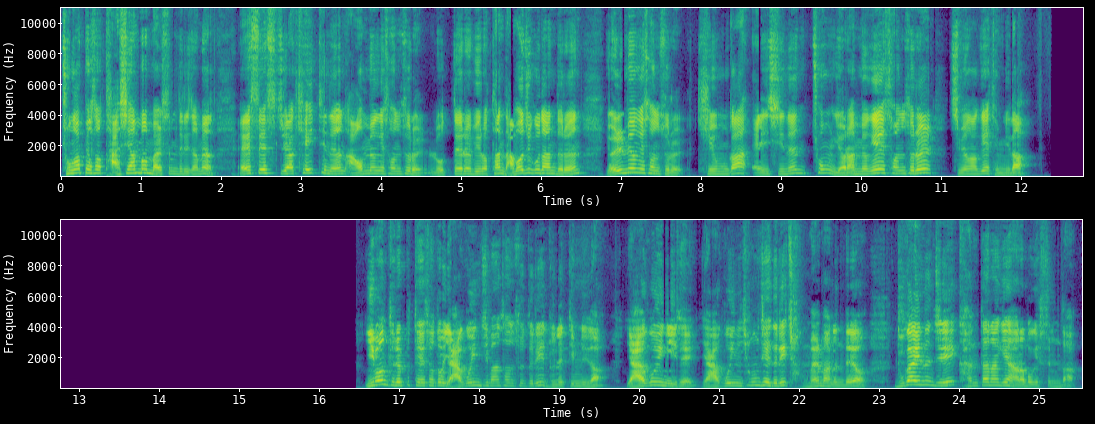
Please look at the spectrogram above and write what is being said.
종합해서 다시 한번 말씀드리자면 SSG와 KT는 9명의 선수를, 롯데를 비롯한 나머지 구단들은 10명의 선수를, 키움과 NC는 총 11명의 선수를 지명하게 됩니다. 이번 드래프트에서도 야구인 집안 선수들이 눈에 띕니다. 야구인 2세, 야구인 형제들이 정말 많은데요. 누가 있는지 간단하게 알아보겠습니다.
